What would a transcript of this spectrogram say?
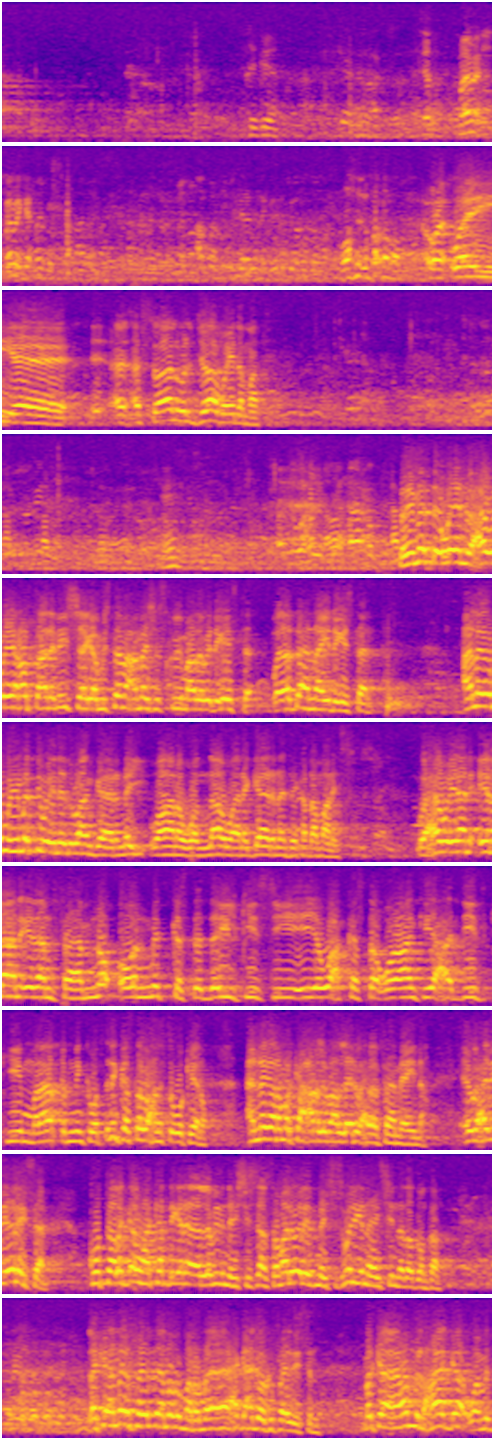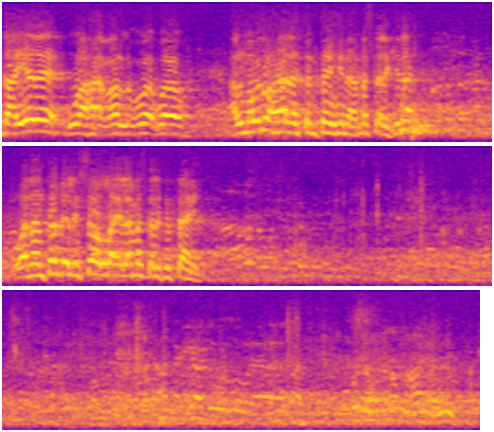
way السؤال والجواب way dhamaatay muhiimada weyn waxaa weeyaan horta aan idiin sheega mujtamaca meesha isku yimaada way dhegaysta. Wadaadahana ay dhegaystaan. Annaga muhiimadii weyneed waan gaarnay waana wadnaa waana gaarina intay ka dhammaanayso. Waxa weeyaan inaan idan fahmno oon mid kasta daliilkiisii iyo wax kasta qur'aankii xadiidkii manaaqib ninka wata nin kasta wax kasta uu keeno. Annagana markaa caqli baan leen wax baan fahmayna. Ee waxaad yeelaysaan ku talagal ha ka dhigan inaad labadiina heshiisaan soomaali weligeed ma heshiis weligana heshiin hadaad doontaan. Laakiin annaga faa'idadeennadu ma rabna xagga xagga waa ka faa'idaysana مركا اهم الحاجة ومدى ايده الموضوع هذا تنتهي هنا مسألة كده وننتقل ان شاء الله إلى مسألة الثانية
